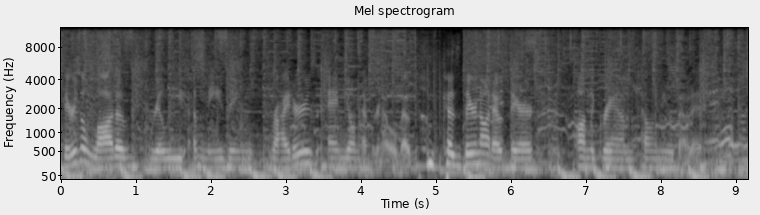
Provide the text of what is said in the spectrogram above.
there's a lot of really amazing riders, and you'll never know about them because they're not out there on the gram telling you about it.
